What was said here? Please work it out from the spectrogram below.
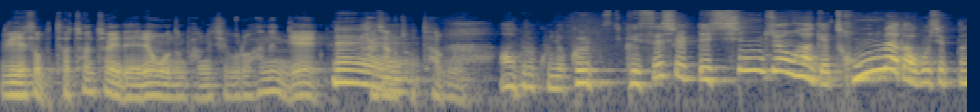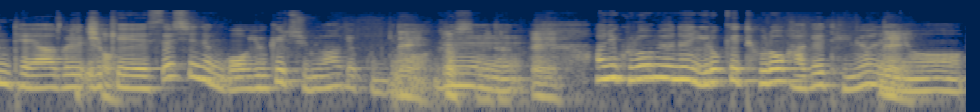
위에서부터 천천히 내려오는 방식으로 하는 게 네. 가장 좋다고. 아 그렇군요. 그, 그 쓰실 때 신중하게 정말 가고 싶은 대학을 그쵸. 이렇게 쓰시는 거 이게 중요하겠군요. 네, 그렇습니다. 네. 네. 아니 그러면은 이렇게 들어가게 되면은요.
